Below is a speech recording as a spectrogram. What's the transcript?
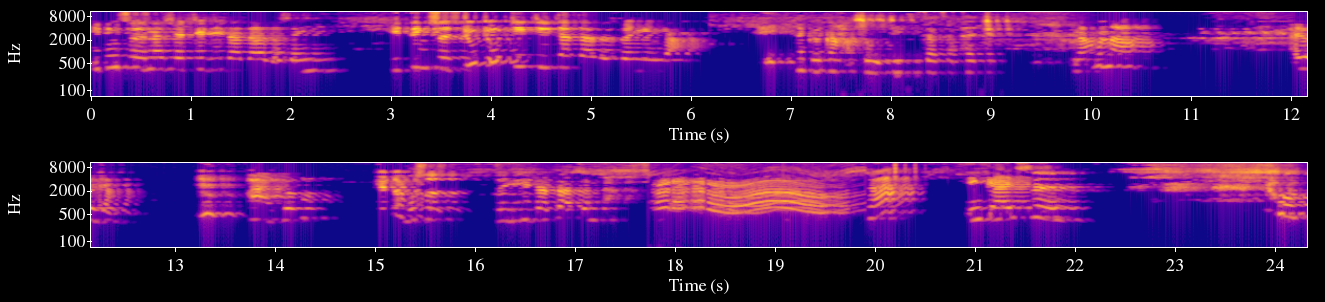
一定是那些叽叽喳喳的声音。一定是啾啾叽叽喳喳的声音呀？嘿，那个刚好是我叽叽喳喳太久。然后呢？还有讲，哎呦，绝对不是叽叽喳喳声吧？啊，应该是兔子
